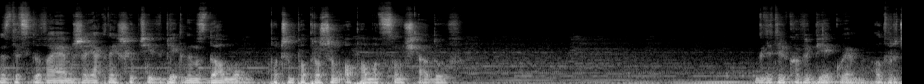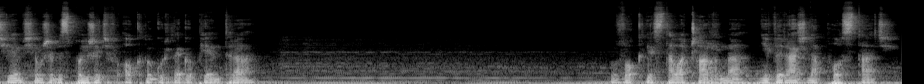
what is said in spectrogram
Zdecydowałem, że jak najszybciej wybiegnę z domu, po czym poproszę o pomoc sąsiadów. Gdy tylko wybiegłem, odwróciłem się, żeby spojrzeć w okno górnego piętra. W oknie stała czarna, niewyraźna postać.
